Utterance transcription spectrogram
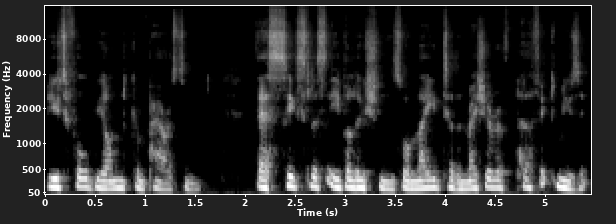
beautiful beyond comparison. Their ceaseless evolutions were made to the measure of perfect music.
